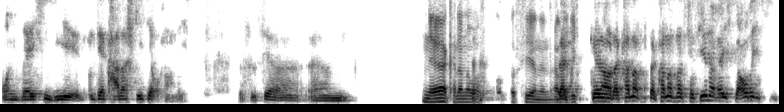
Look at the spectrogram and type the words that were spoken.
und welchen, die, und der Kader steht ja auch noch nicht. Das ist ja. Ähm, naja, kann dann noch was passieren. Da, genau, da kann, auch, da kann auch was passieren, aber ich glaube, ich,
